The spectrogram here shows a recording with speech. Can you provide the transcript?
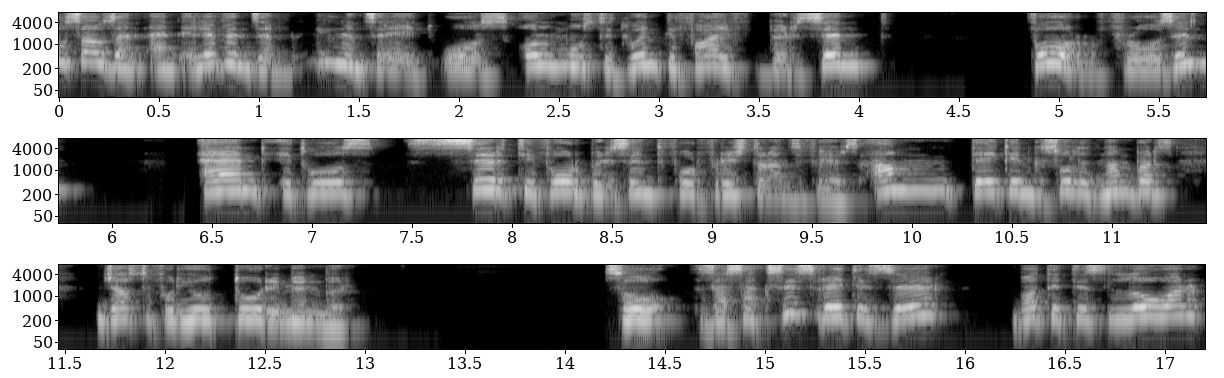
2011, the pregnancy rate was almost 25% for frozen and it was 34% for fresh transfers. I'm taking solid numbers just for you to remember. So the success rate is there, but it is lower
